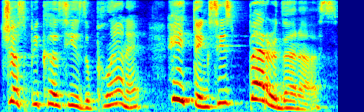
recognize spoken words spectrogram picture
Just because he's a planet, he thinks he's better than us.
